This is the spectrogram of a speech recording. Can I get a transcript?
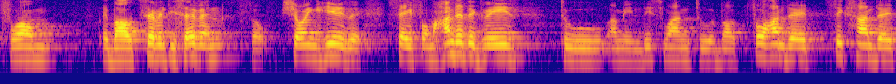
from about 77. So showing here is, a, say, from 100 degrees to, I mean, this one to about 400, 600,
